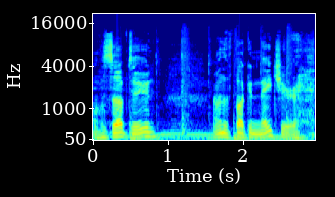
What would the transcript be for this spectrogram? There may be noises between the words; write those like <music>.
What's up, dude? I'm in the fucking nature. <laughs>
